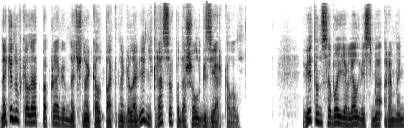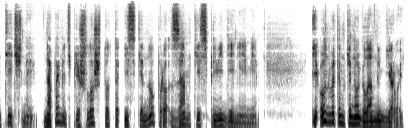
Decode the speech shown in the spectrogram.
Накинув халат, поправив ночной колпак на голове, Некрасов подошел к зеркалу. Вид он собой являл весьма романтичный. На память пришло что-то из кино про замки с привидениями. И он в этом кино главный герой.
